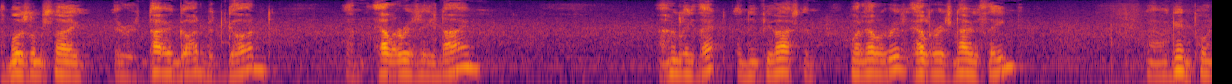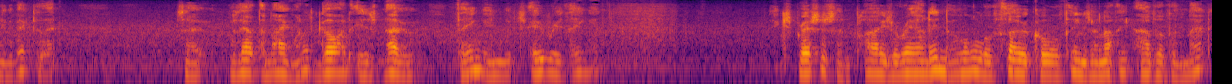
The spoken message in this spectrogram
The Muslims say there is no God but God, and Allah is His name. Only that. And if you ask them what Allah is, Allah is no thing. Now again, pointing back to that. So without the name on it, God is no thing in which everything expresses and plays around in. All the so-called things are nothing other than that.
